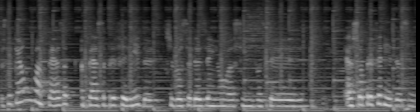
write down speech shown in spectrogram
você tem alguma peça, peça preferida que você desenhou, assim, você... É a sua preferida, assim?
